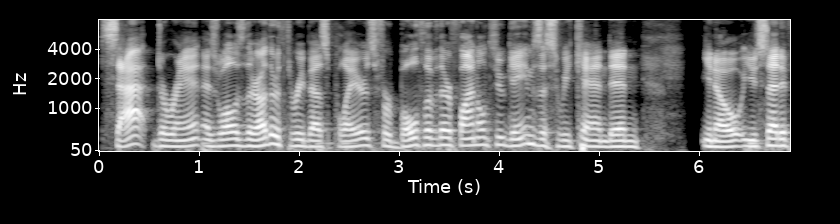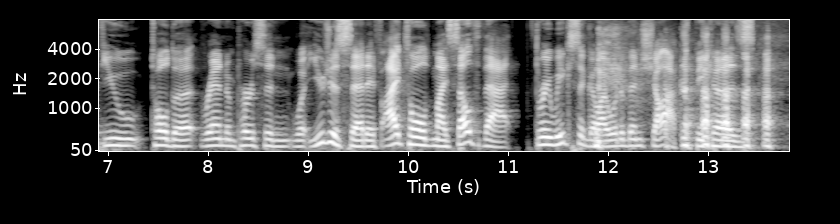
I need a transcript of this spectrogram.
sat Durant as well as their other three best players for both of their final two games this weekend, and you know, you said if you told a random person what you just said, if I told myself that three weeks ago, I would have been shocked because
